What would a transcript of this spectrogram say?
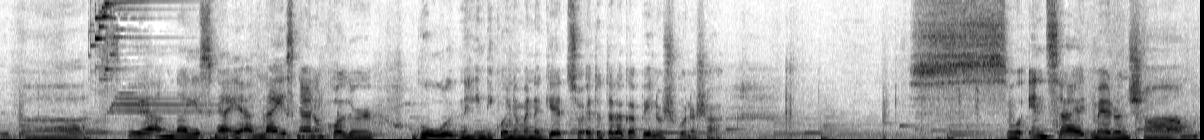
Diba? Kaya ang nice nga eh. Ang nice nga ng color gold na hindi ko naman na-get. So, ito talaga pinush ko na siya. So, inside, meron siyang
